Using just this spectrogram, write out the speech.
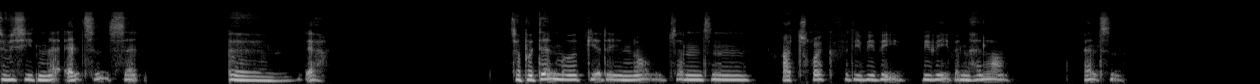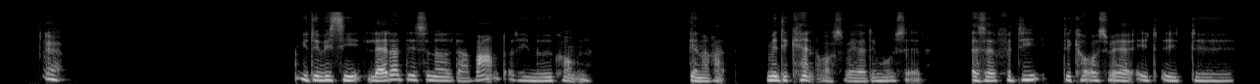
Det vil sige, at den er altid sand. Øhm, ja. Så på den måde giver det enormt sådan, sådan ret tryg, fordi vi ved, vi ved, hvad den handler om. Altid. Ja. Ja, det vil sige, latter, det er sådan noget, der er varmt, og det er imødekommende. Generelt. Men det kan også være det modsatte. Altså, fordi det kan også være et, et, øh,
